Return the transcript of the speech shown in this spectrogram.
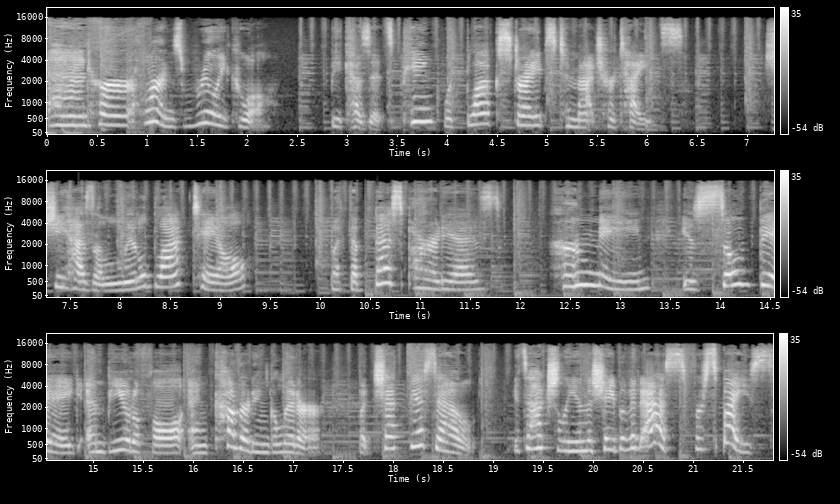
And her horn's really cool because it's pink with black stripes to match her tights. She has a little black tail, but the best part is her mane is so big and beautiful and covered in glitter. But check this out. It's actually in the shape of an S for Spice.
